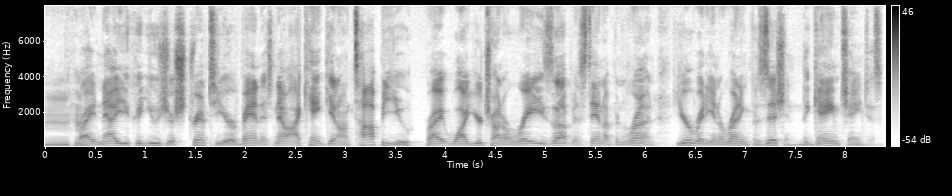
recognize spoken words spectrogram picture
Mm-hmm. right? Now you could use your strength to your advantage. Now I can't get on top of you, right? While you're trying to raise up and stand up and run, you're already in a running position. The game changes,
